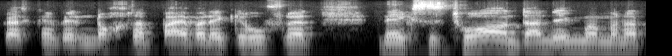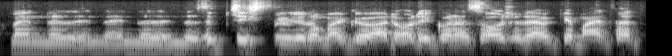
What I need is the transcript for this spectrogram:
ich weiß gar nicht, wer noch dabei war, der gerufen hat, nächstes Tor. Und dann irgendwann man hat man in, in, in der 70. Minute nochmal gehört, Ole Gunnar Solskjaer, der gemeint hat,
